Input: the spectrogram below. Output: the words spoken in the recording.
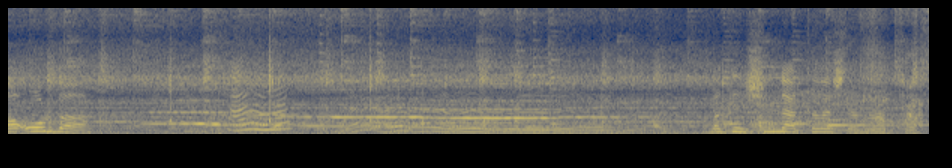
Aa orada. Bakın şimdi arkadaşlar ne yapacağız?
